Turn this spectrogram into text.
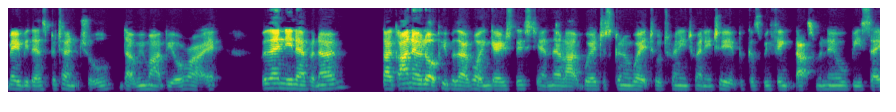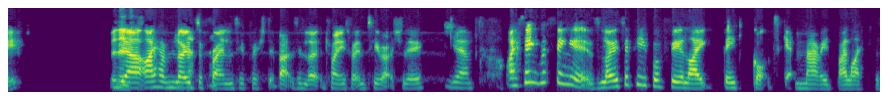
maybe there's potential that we might be all right. But then you never know. Like I know a lot of people that got engaged this year and they're like, we're just gonna wait till 2022 because we think that's when it will be safe. But yeah, I have loads of friends who pushed it back to 2022 actually. Yeah. I think the thing is, loads of people feel like they've got to get married by like a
